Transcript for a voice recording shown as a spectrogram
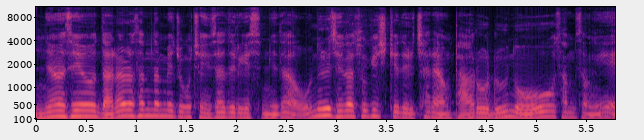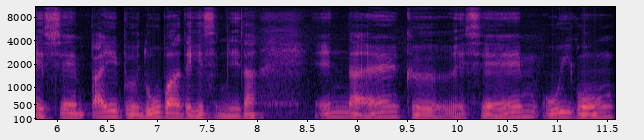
안녕하세요. 나라라 삼남매 중고차 인사드리겠습니다. 오늘 제가 소개시켜드릴 차량 바로 르노 삼성의 SM5 노바 되겠습니다. 옛날 그 SM520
